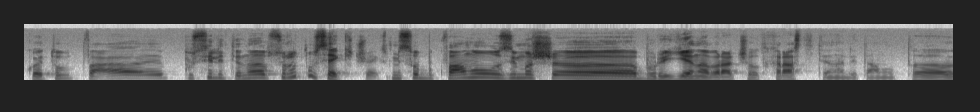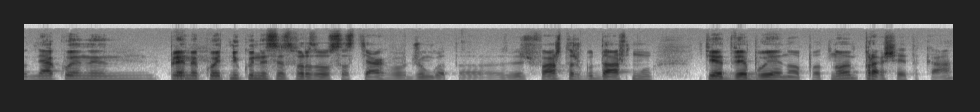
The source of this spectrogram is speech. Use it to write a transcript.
което това е по силите на абсолютно всеки човек. В смисъл, буквално взимаш а, аборигена, братче, от храстите, нали, там, от а, някое не, племе, което никой не се е свързал с тях в джунглата. Разбираш, фащаш го, даш му тия две бои едно платно, правиш е така.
